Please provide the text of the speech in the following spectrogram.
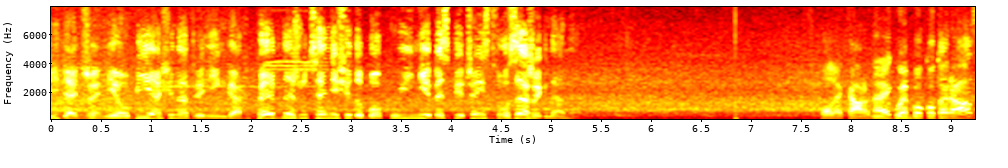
Widać, że nie obija się na treningach. Pewne rzucenie się do boku i niebezpieczeństwo zażegnane. W pole karne, głęboko teraz.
